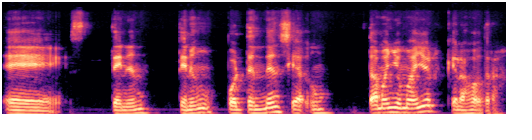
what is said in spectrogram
eh, tienen, tienen por tendencia un tamaño mayor que las otras.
